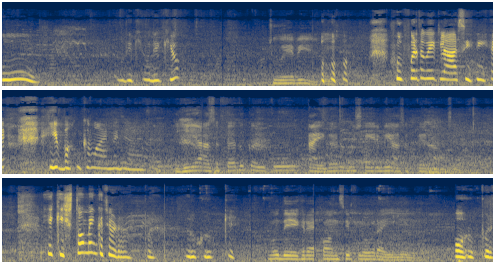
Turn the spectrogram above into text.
हम्म, देखियो देखियो। चूहे भी हैं। ऊपर तो कोई क्लास ही नहीं है। ये बंक मारने जा रहा है। ये आ सकता है तो कल को टाइगर और शेर भी आ सकते हैं आराम से। ये किश्तों में चढ़ रहा है ऊपर। रुक रुक के। वो देख रहा है कौन सी फ्लोर आई है। और ऊपर।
